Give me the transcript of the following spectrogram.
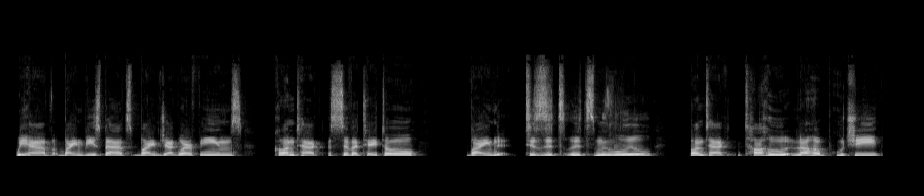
We have Bind Beast Bats, Bind Jaguar Fiends, Contact Civateteo, Bind Tzitzimitl, Contact Tlahuelpuchi,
